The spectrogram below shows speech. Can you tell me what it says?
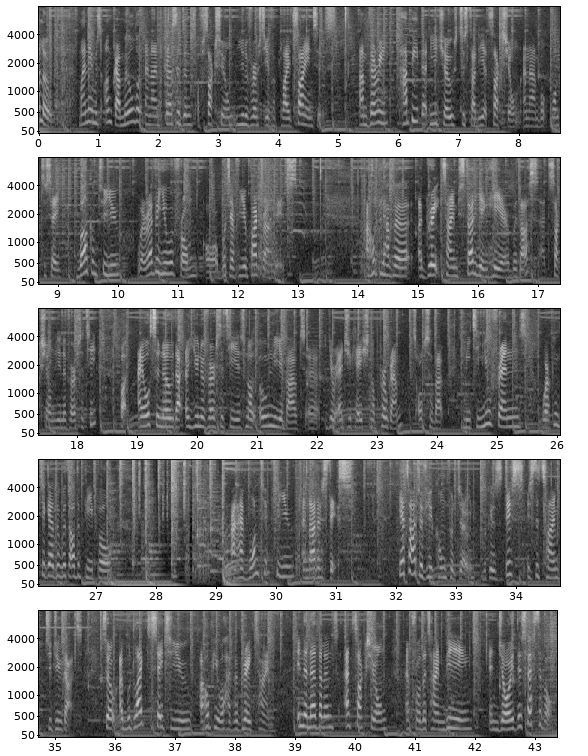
Hello, my name is Anka Mulder and I'm president of Saxion University of Applied Sciences. I'm very happy that you chose to study at Saxion and I want to say welcome to you wherever you are from or whatever your background is. I hope you have a, a great time studying here with us at Saxion University, but I also know that a university is not only about uh, your educational program, it's also about meeting new friends, working together with other people. I have one tip for you and that is this. Get out of your comfort zone because this is the time to do that. So I would like to say to you, I hope you will have a great time in the Netherlands at Saxion and for the time being, enjoy this festival.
